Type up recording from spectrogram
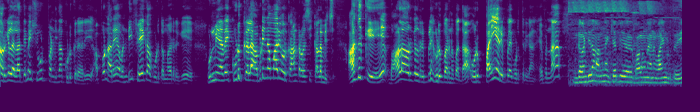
அவர்கள் எல்லாத்தையுமே ஷூட் பண்ணி தான் கொடுக்குறாரு. அப்போ நிறைய வண்டி ஃபேக்காக கொடுத்த மாதிரி இருக்கு. உண்மையாகவே கொடுக்கல அப்படின்ன மாதிரி ஒரு கான்ட்ரவர்சி கிளம்பிச்சு. அதுக்கு பாலா அவர்கள் ரிப்ளை கொடுப்பாருன்னு பார்த்தா ஒரு பையன் ரிப்ளை கொடுத்துருக்காங்க. எப்படின்னா இந்த வண்டி தான் அண்ணன் கேபி பாலா எனக்கு வாங்கி கொடுத்தது.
